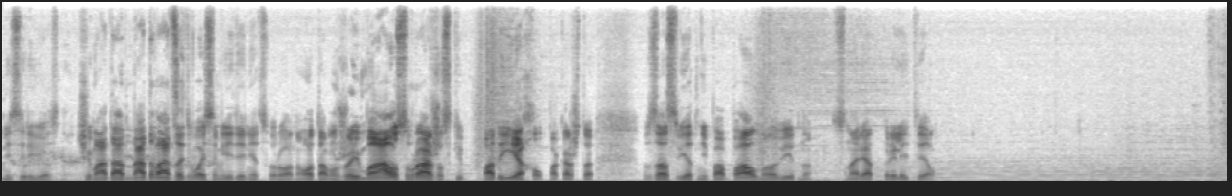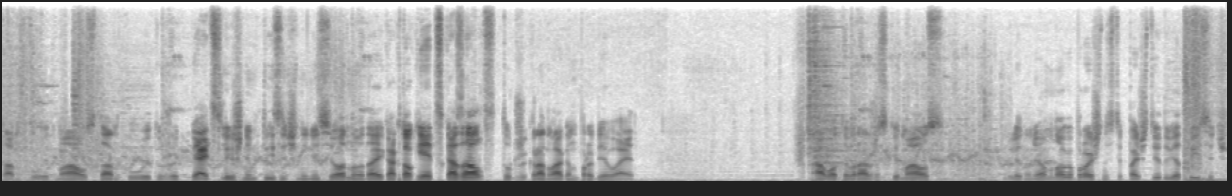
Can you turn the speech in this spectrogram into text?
не серьезно. Чемодан на 28 единиц урона. О, там уже и Маус вражеский подъехал. Пока что в засвет не попал, но видно. Снаряд прилетел. Танкует Маус, танкует. Уже 5 с лишним тысяч нанесенного, да. И как только я это сказал, тут же Кранваген пробивает. А вот и вражеский Маус. Блин, у него много прочности. Почти 2000.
